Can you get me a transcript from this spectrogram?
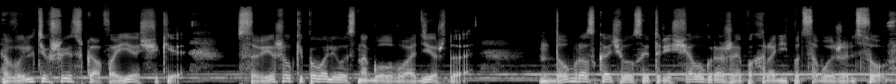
вылетевшие из шкафа ящики. С вешалки повалилась на голову одежда. Дом раскачивался и трещал, угрожая похоронить под собой жильцов.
